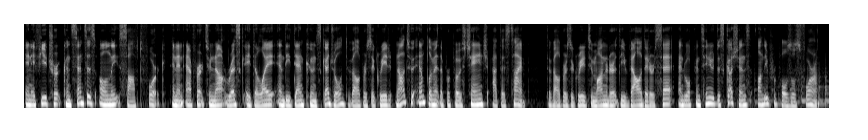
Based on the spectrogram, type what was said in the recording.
in a future consensus only soft fork. In an effort to not risk a delay in the Dencun schedule, developers agreed not to implement the proposed change at this time. Developers agreed to monitor the validator set and will continue discussions on the proposal's forum.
